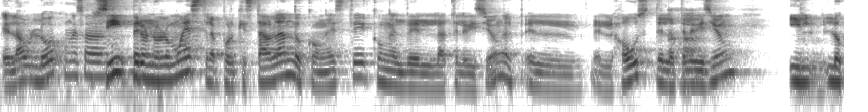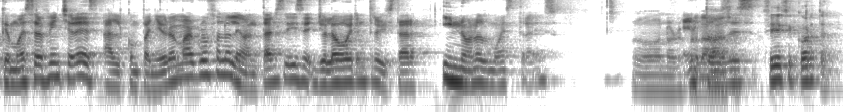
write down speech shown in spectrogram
él, habló con esa. Sí, pero no lo muestra porque está hablando con este, con el de la televisión, el, el, host de la televisión. Y lo que muestra Fincher es al compañero de Mark Ruffalo levantarse y dice, yo la voy a ir a entrevistar. Y no nos muestra eso. Oh, no Entonces... Sí, sí, corta.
